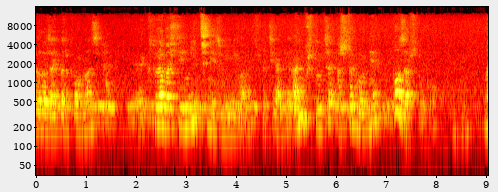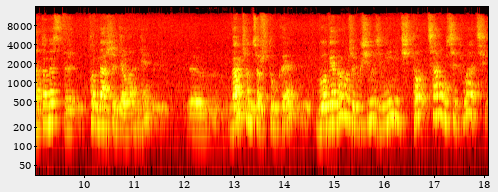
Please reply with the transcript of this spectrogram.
rodzaj performance, y, która właściwie nic nie zmieniła specjalnie ani w sztuce, a szczególnie poza sztuką. Natomiast y, to nasze działanie, y, walcząc o sztukę, było wiadomo, że musimy zmienić to, całą sytuację.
